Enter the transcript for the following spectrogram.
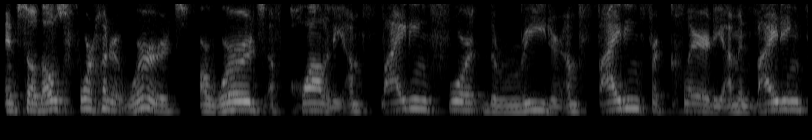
And so those 400 words are words of quality. I'm fighting for the reader. I'm fighting for clarity. I'm inviting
